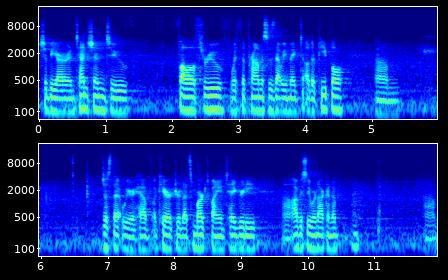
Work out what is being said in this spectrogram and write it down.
should be our intention to follow through with the promises that we make to other people. Um, just that we have a character that's marked by integrity. Uh, obviously, we're not going to um,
